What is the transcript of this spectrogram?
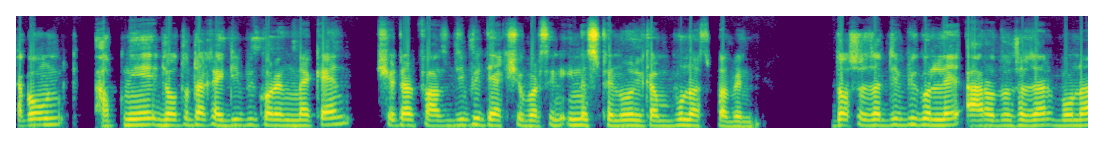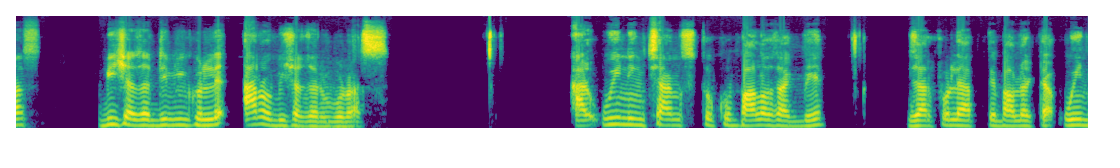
এবং আপনি যত টাকায় ডিপি করেন না কেন, সেটার ফার্স্ট ডিপিতে একশো পার্সেন্ট ইনস্ট্যান্ট ওয়েলকাম বোনাস পাবেন। দশ হাজার ডিপি করলে আরও দশ হাজার বোনাস বিশ হাজার ডিপি করলে আরও বিশ হাজার বোনাস আর উইনিং চান্স তো খুব ভালো থাকবে, যার ফলে আপনি ভালো একটা উইন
